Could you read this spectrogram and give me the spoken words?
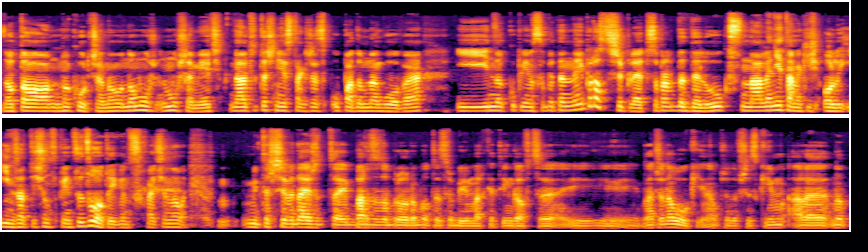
no to no kurczę, no, no mus, muszę mieć, no ale to też nie jest tak, że upadłem na głowę i no kupiłem sobie ten najprostszy plecz, co prawda deluxe, no ale nie tam jakiś all-in za 1500 zł, więc słuchajcie, no Mi też się wydaje, że tutaj bardzo dobrą robotę zrobili marketingowcy i znaczy nauki, no przede wszystkim, ale no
